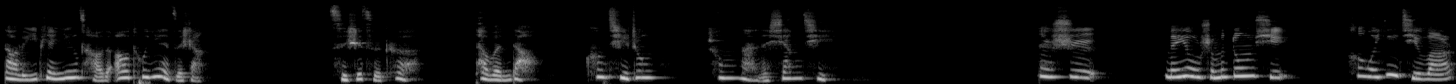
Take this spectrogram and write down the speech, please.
到了一片樱草的凹凸叶子上。此时此刻，他闻到空气中充满了香气，但是没有什么东西和我一起玩，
